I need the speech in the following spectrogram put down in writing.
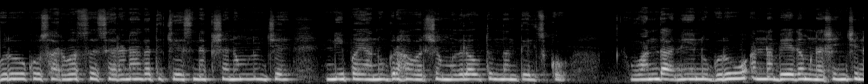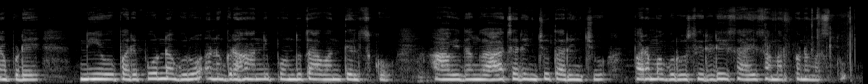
గురువుకు సర్వస్వ శరణాగతి చేసిన క్షణం నుంచే నీపై అనుగ్రహ వర్షం మొదలవుతుందని తెలుసుకో. వంద. నేను గురువు అన్న భేదం నశించినప్పుడే నీవు పరిపూర్ణ గురు అనుగ్రహాన్ని పొందుతావని తెలుసుకో. ఆ విధంగా ఆచరించు తరించు. పరమగురు షిరిడి సాయి సమర్పణమస్తు.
